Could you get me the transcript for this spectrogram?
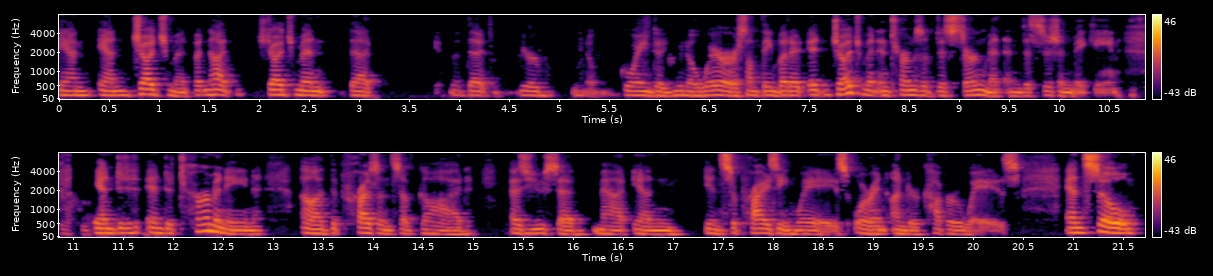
and and judgment, but not judgment that that you're you know going to you know where or something but a, a judgment in terms of discernment and decision making and and determining uh, the presence of god as you said matt in in surprising ways or in undercover ways. And so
